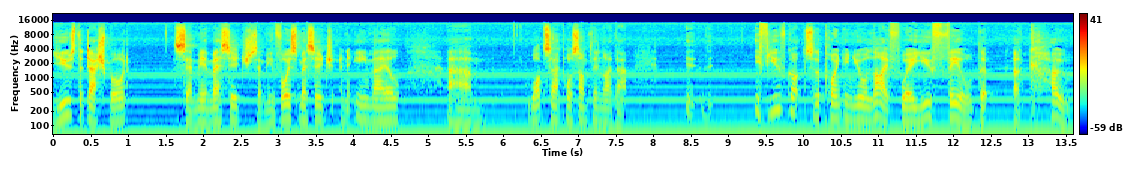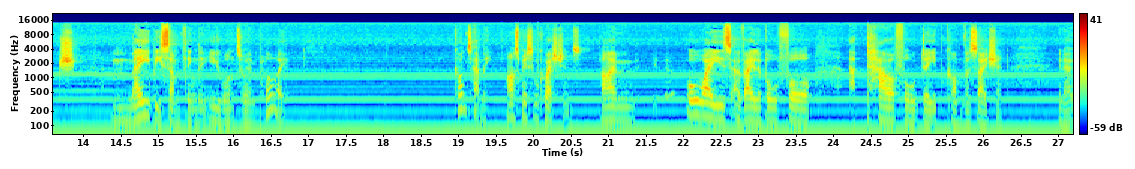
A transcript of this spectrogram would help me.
use the dashboard, send me a message, send me a voice message, an email, um, WhatsApp, or something like that. If you've got to the point in your life where you feel that a coach may be something that you want to employ, contact me, ask me some questions. I'm always available for a powerful, deep conversation. You know,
